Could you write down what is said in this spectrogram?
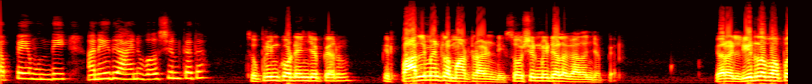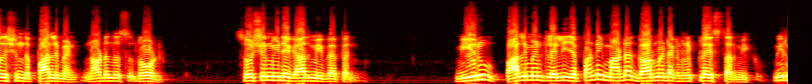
తప్పేముంది అనేది ఆయన వర్షన్ కదా. సుప్రీంకోర్టు ఏం చెప్పారు? మీరు పార్లమెంట్లో మాట్లాడండి సోషల్ మీడియాలో కాదని చెప్పారు. You're leader of opposition the parliament not in the road social media కాదు మీ వెపన్ మీరు పార్లమెంట్లో వెళ్ళి చెప్పండి ఈ మాట గవర్నమెంట్ అక్కడ రిప్లై ఇస్తారు మీకు. మీరు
